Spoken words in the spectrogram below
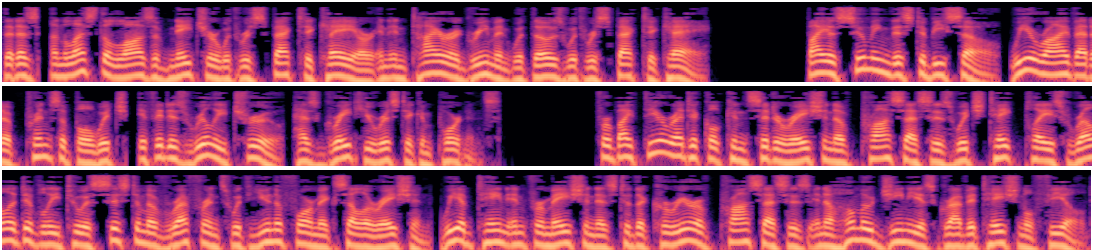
that is, unless the laws of nature with respect to K are in entire agreement with those with respect to K. By assuming this to be so, we arrive at a principle which, if it is really true, has great heuristic importance. For by theoretical consideration of processes which take place relatively to a system of reference with uniform acceleration, we obtain information as to the career of processes in a homogeneous gravitational field.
